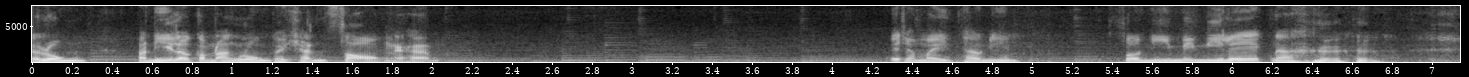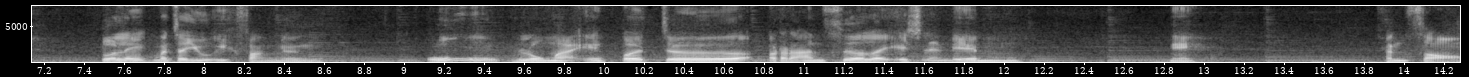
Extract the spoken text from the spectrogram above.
ดี๋ยวลงตอนนี้เรากำลังลงไปชั้นสองนะครับเอ๊ะทำไมแถวนี้โซนนี้ไม่มีเลขนะ ตัวเลขมันจะอยู่อีกฝั่งหนึ่งโอ้ลงมาเอเปิดเจอร้านเสื้อเลย H&M นี่ ชั้นสอง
